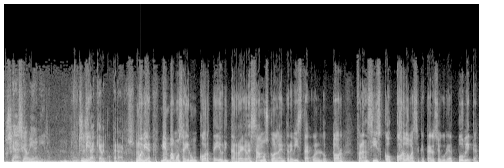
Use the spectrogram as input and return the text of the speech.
pues ya se habían ido. Entonces bien. hay que recuperarlos. Muy bien. Bien, vamos a ir un corte y ahorita regresamos con la entrevista con el doctor Francisco Córdoba, secretario de Seguridad Pública.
